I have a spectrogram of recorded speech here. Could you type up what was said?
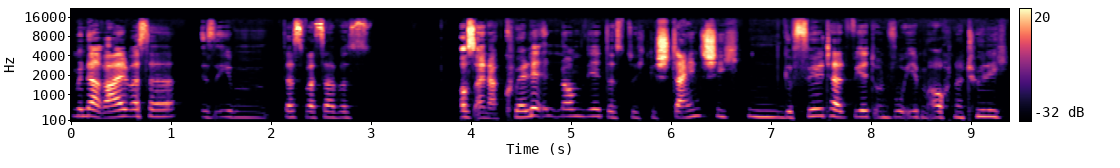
Mineralwasser ist eben das Wasser, was aus einer Quelle entnommen wird, das durch Gesteinsschichten gefiltert wird und wo eben auch natürlich,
